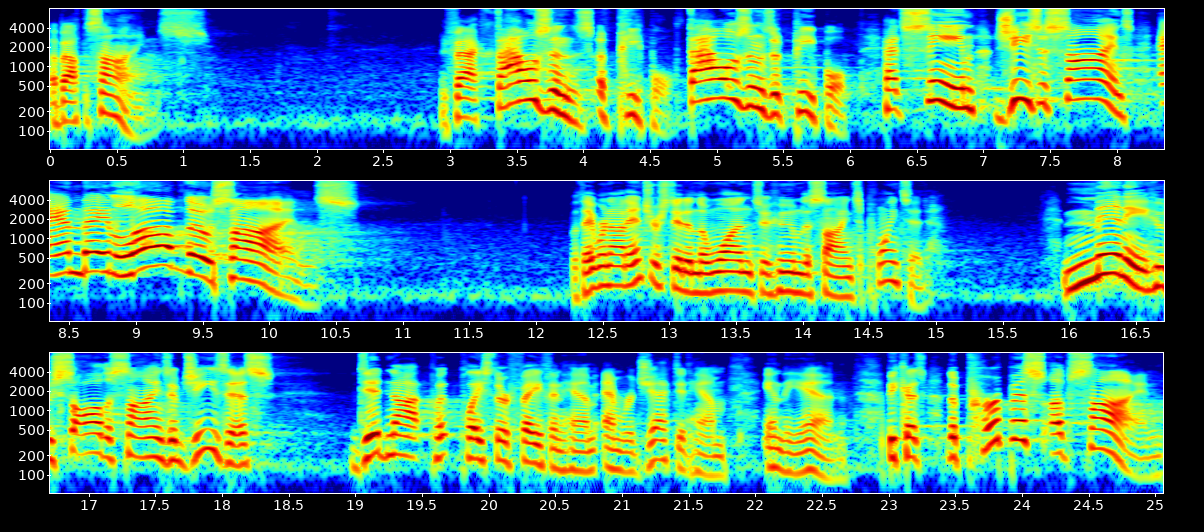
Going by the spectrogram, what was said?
about the signs. In fact, thousands of people, thousands of people had seen Jesus' signs, and they loved those signs. But they were not interested in the one to whom the signs pointed. Many who saw the signs of Jesus did not put, place their faith in him and rejected him in the end. Because the purpose of sign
